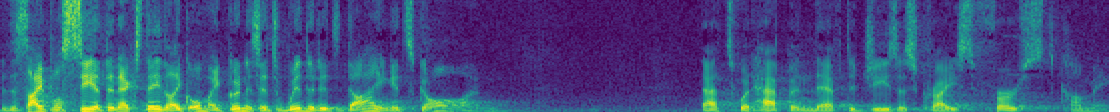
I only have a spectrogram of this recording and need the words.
The disciples see it the next day. They're like, oh my goodness, it's withered, it's dying, it's gone. That's what happened after Jesus Christ's first coming.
